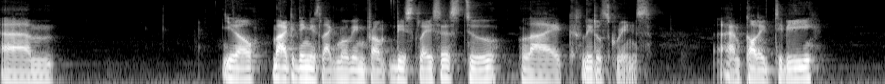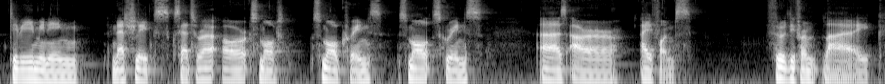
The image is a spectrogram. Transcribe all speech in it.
Um, you know, marketing is like moving from these places to like little screens. Um, call it TV, TV meaning Netflix, etc., or small small screens, small screens, as our iPhones, through different like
